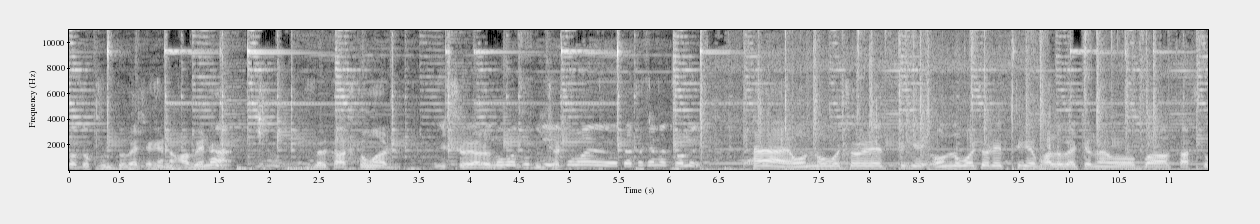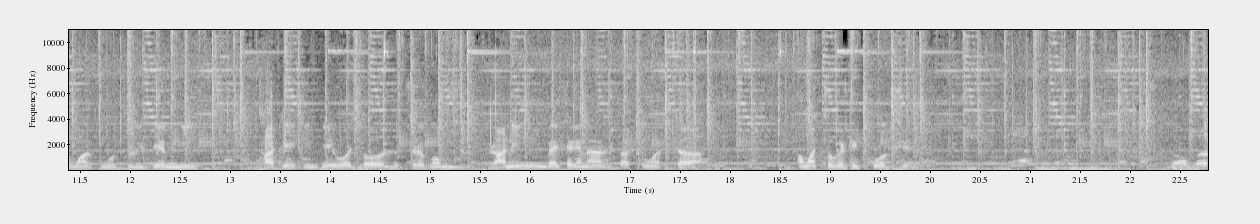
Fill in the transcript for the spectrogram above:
ততক্ষণ তো বেচা কেনা হবে না। এবার কাস্টমার নিশ্চয়ই বছর দু চার সময় বেচা কেনা চলে? হ্যাঁ অন্য বছরের থেকে অন্য বছরের থেকে ভালো বেচাকেনা বা কাস্টমার কুমোরটুলিতে এমনি থাকে কিন্তু এবছর সেরকম রানিং বেচাকেনার কাস্টমারটা আমার চোখে ঠিক পড়ছে না। আপনার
